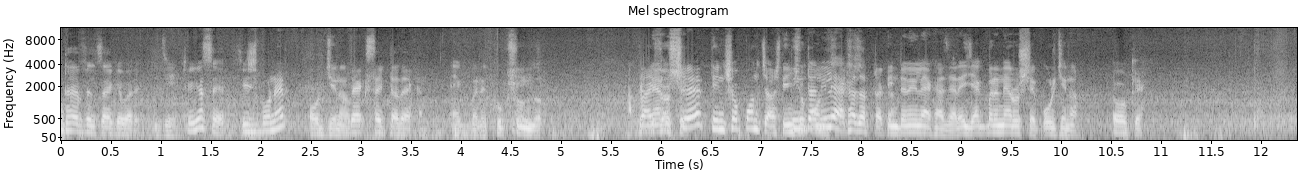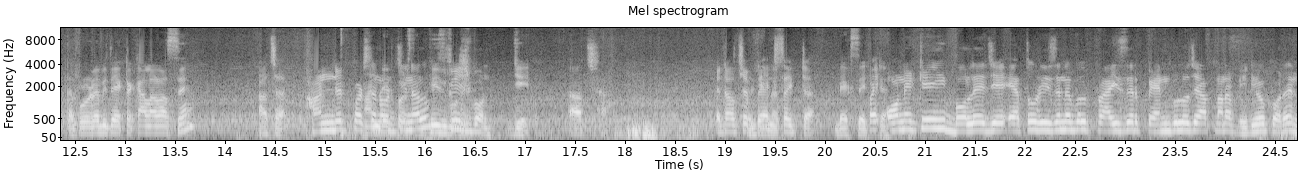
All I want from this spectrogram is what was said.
উঠায় ফেলছে একেবারে। জি। ঠিক আছে ফিশ বোনের অরিজিনাল ব্যাক সাইডটা দেখেন। একবারে খুব সুন্দর। প্রাইস হচ্ছে তিনশো পঞ্চাশ 350 তিনটা নিলে এক হাজার টাকা। তিনটা নিলে এক হাজার। এই যে একবারে ন্যারো শেপ অরিজিনাল ওকে তারপর ওটার ভিতরে একটা কালার আছে। আচ্ছা হান্ড্রেড পার্সেন্ট 100% অরিজিনাল fish bone-এর। ফিশ বোন জি। আচ্ছা এটা হচ্ছে ব্যাক। সাইডটা ব্যাক ভাই অনেকেই বলে যে এত রিজনেবল প্রাইসের প্যানগুলো যে আপনারা ভিডিও করেন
